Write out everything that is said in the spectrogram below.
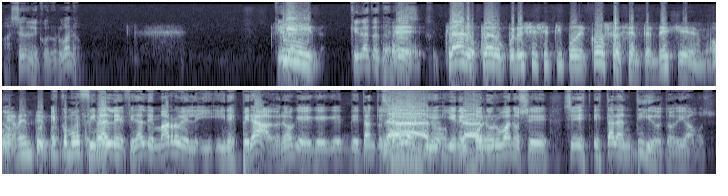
a hacer en el conurbano. Sí, ¿Qué data tenés? Eh, claro, claro, pero es ese tipo de cosas, ¿entendés? Que ¿No? obviamente... Es como un final de final de Marvel inesperado, ¿no? Que, que- que de tanto se habla y, y en claro. el conurbano se, se está el antídoto, digamos.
